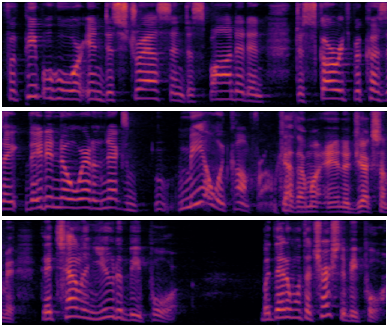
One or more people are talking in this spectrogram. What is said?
for people who were in distress and despondent and discouraged because they, they didn't know where the next meal would come from. Cathy, I'm going to interject something. here. They're telling you to be poor, but they don't want the church to be poor.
